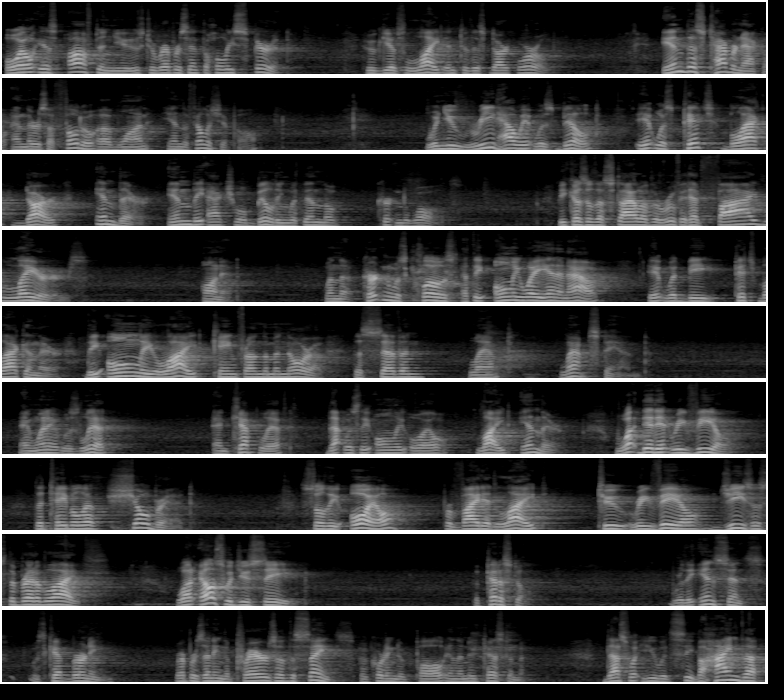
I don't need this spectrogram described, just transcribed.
Oil is often used to represent the Holy Spirit who gives light into this dark world. In this tabernacle, and there's a photo of one in the fellowship hall, when you read how it was built, it was pitch black dark in there, in the actual building within the curtained walls. Because of the style of the roof, it had five layers on it. When the curtain was closed at the only way in and out, it would be pitch black in there. The only light came from the menorah, the seven lamped lampstand. And when it was lit and kept lit, that was the only oil light in there. What did it reveal? The table of showbread. So the oil provided light to reveal Jesus, the bread of life. What else would you see? The pedestal where the incense was kept burning, representing the prayers of the saints, according to Paul in the New Testament. That's what you would see. Behind the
